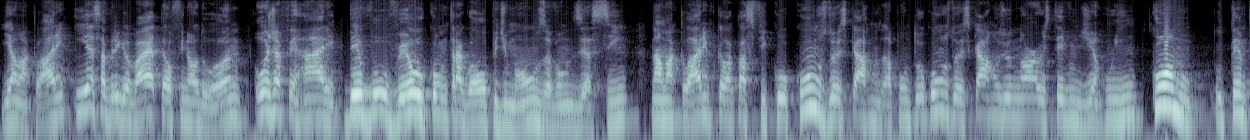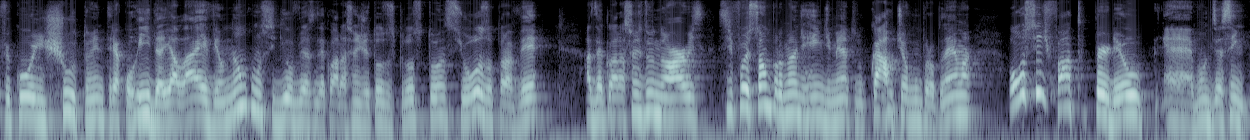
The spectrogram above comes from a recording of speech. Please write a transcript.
e a McLaren, e essa briga vai até o final do ano. Hoje a Ferrari devolveu o contragolpe de Monza, vamos dizer assim, na McLaren, porque ela classificou com os dois carros, apontou com os dois carros e o Norris teve um dia ruim. Como o tempo ficou enxuto entre a corrida e a live, eu não consegui ouvir as declarações de todos os pilotos, estou ansioso para ver as declarações do Norris, se foi só um problema de rendimento do carro, tinha algum problema, ou se de fato perdeu, é, vamos dizer assim,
